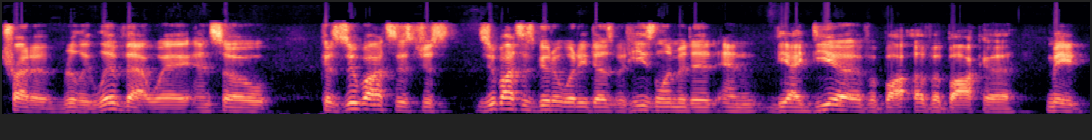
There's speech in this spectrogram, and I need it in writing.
try to really live that way, and so because Zubac is just Zubac is good at what he does, but he's limited, and the idea of a of Ibaka made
